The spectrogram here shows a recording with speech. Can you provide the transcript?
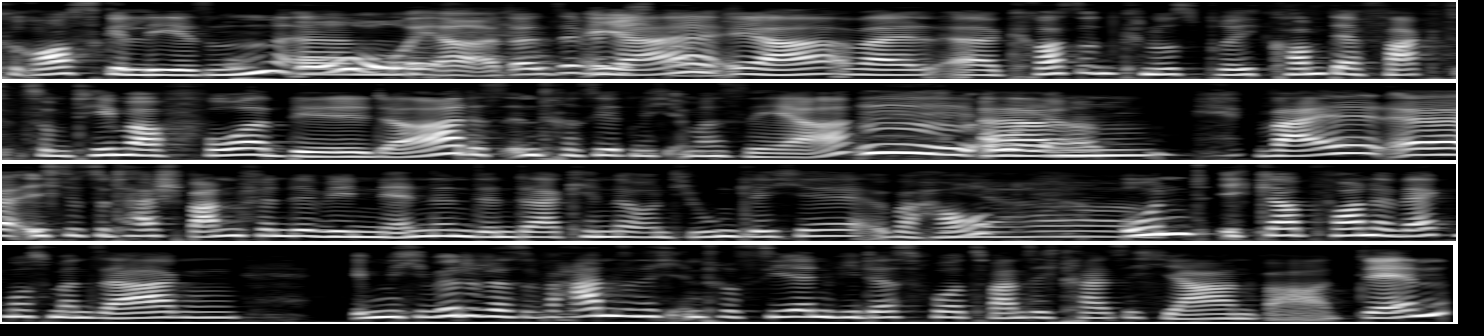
Cross gelesen. Oh, ähm, ja, dann sind wir ja, gespannt. Ja, weil äh, Cross und Knusprig kommt der Fakt zum Thema Vorbilder. Das interessiert mich immer sehr. Mm, oh, ähm, ja weil äh, ich das total spannend finde, wie nennen denn da Kinder und Jugendliche überhaupt? Ja. Und ich glaube, vorneweg muss man sagen, mich würde das wahnsinnig interessieren, wie das vor 20, 30 Jahren war. Denn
